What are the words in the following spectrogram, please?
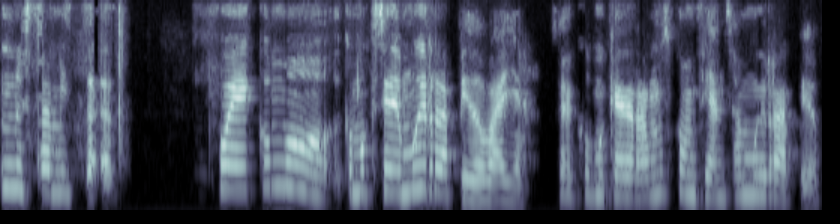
nuestra amistad fue como, como que se ve muy rápido, vaya. O sea, como que agarramos confianza muy rápido.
